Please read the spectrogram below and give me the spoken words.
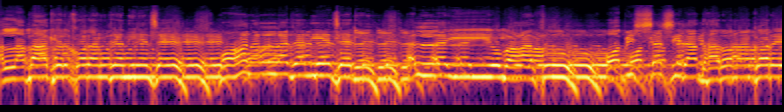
আল্লাহ পাকের কোরআন জানিয়েছে, মহান আল্লাহ জানিয়েছেন অবিশ্বাসীরা ধারণা করে,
